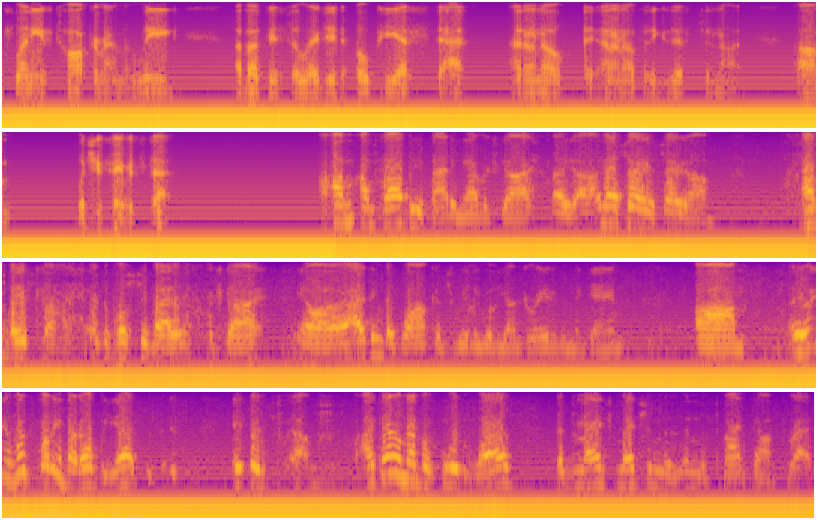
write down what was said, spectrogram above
plenty of talk around the league about this alleged OPS stat. I don't know. I don't know if it exists or not. Um, what's your favorite stat? I'm I'm probably a batting average guy. Like uh, no, sorry, sorry. Um, I'm base guy as opposed to batting average guy. You know, I think the walk is really really underrated in the game. Um, it, what's funny about OPS is, is it is um, I can't remember who it was that mentioned in the SmackDown thread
